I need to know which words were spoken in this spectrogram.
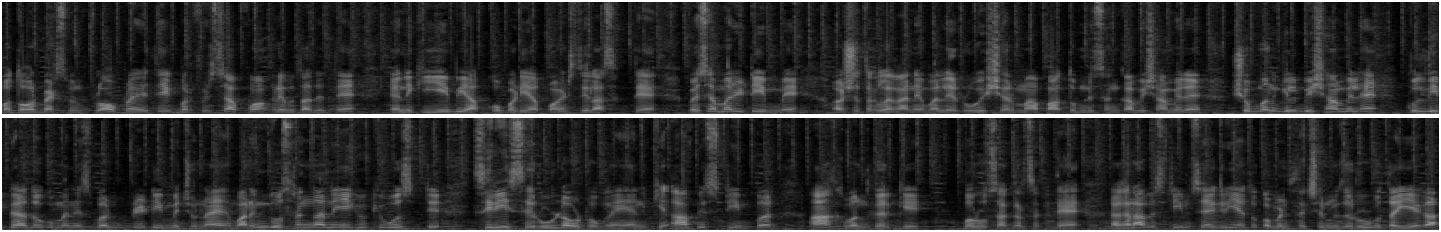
बतौर बैट्समैन फ्लॉप रहे थे। एक बार फिर से आपको आंकड़े बता देते हैं, यानी कि ये भी आपको बढ़िया पॉइंट्स दिला सकते हैं। वैसे हमारी टीम में अर्शतक लगाने वाले रोहित शर्मा, पातुम निशंका भी शामिल हैं, शुभमन गिल भी शामिल हैं। कुलदीप यादव को मैंने इस बार अपनी टीम में चुना है। वारिंदो सरंगा नहीं है, क्योंकि वो सीरीज़ से रूल्ड आउट हो गए हैं, यानी कि आप इस टीम पर आँख बंद करके भरोसा कर सकते हैं। अगर आप इस टीम से एग्री हैं तो कमेंट सेक्शन में ज़रूर बताइएगा।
